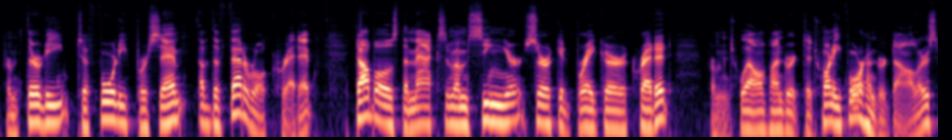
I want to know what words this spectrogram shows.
from 30 to 40 percent of the federal credit, doubles the maximum senior circuit breaker credit from 1,200 to $2,400,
